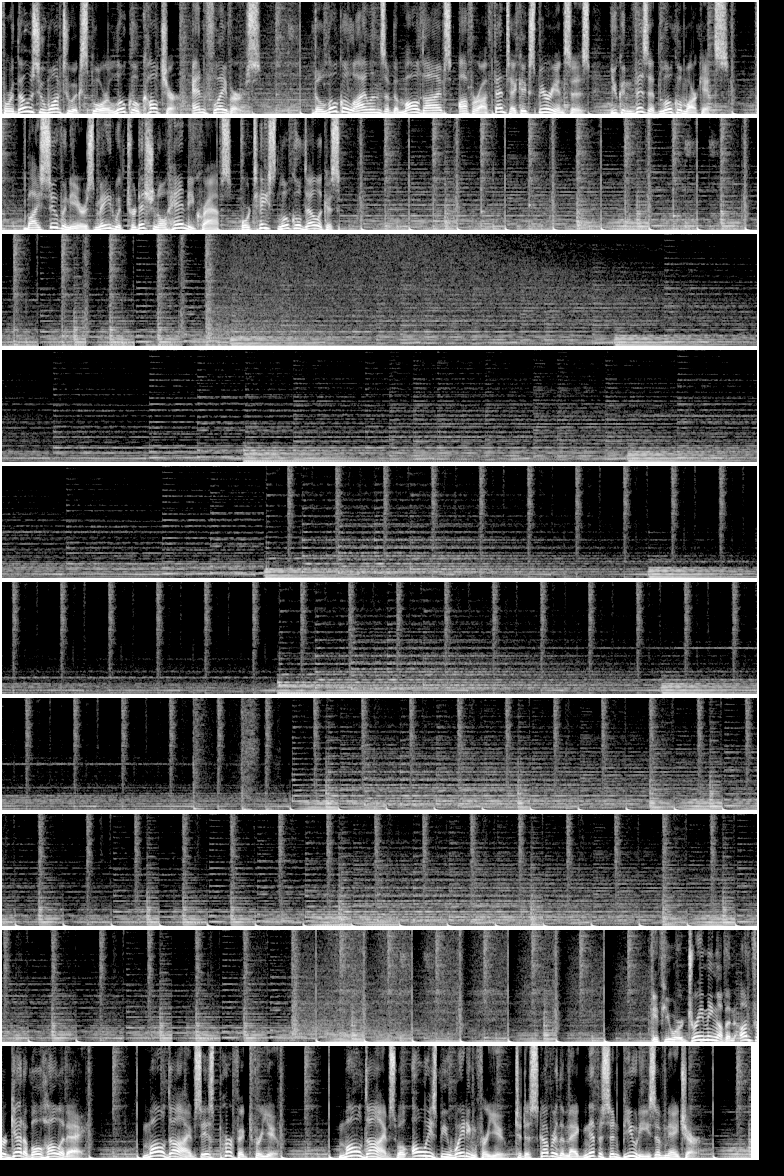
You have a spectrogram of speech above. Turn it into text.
For those who want to explore local culture and flavors. The local islands of the Maldives offer authentic experiences. You can visit local markets, buy souvenirs made with traditional handicrafts, or taste local delicacies. If you are dreaming of an unforgettable holiday, Maldives is perfect for you. Maldives will always be waiting for you to discover the magnificent beauties of nature.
